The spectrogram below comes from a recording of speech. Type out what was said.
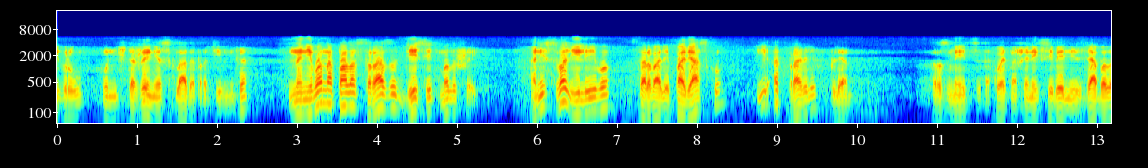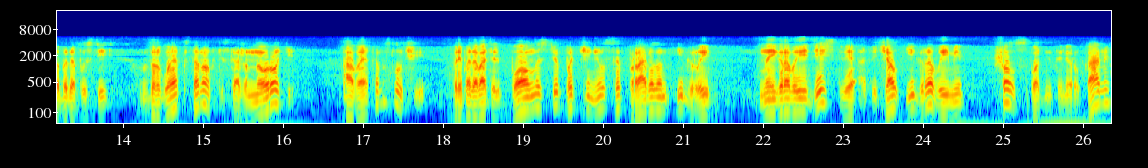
игру уничтожения склада противника, на него напало сразу 10 малышей. Они свалили его, сорвали повязку и отправили в плен. Разумеется, такое отношение к себе нельзя было бы допустить в другой обстановке, скажем, на уроке. А в этом случае преподаватель полностью подчинился правилам игры. На игровые действия отвечал игровыми, шел с поднятыми руками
